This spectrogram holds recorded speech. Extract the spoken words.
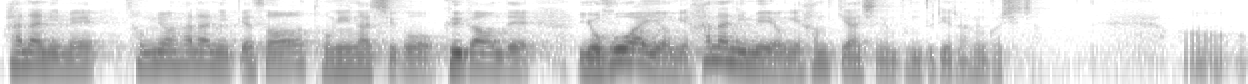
하나님의 성령 하나님께서 동행하시고 그 가운데 여호와의 영이 하나님의 영이 함께 하시는 분들이라는 것이죠. 어,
